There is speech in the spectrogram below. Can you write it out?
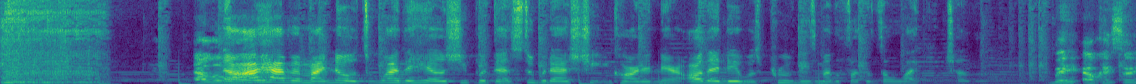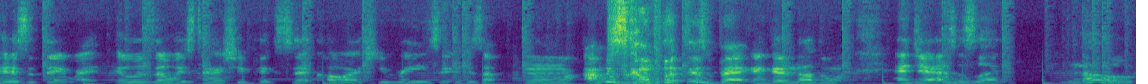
LOL. Now I have in my notes why the hell she put that stupid ass cheating card in there. All that did was prove these motherfuckers don't like each other. But okay, so here's the thing, right? It was always time she picks that card, she reads it, and she's like, "Hmm, I'm just gonna put this back and get another one. And Jazz is like, no,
